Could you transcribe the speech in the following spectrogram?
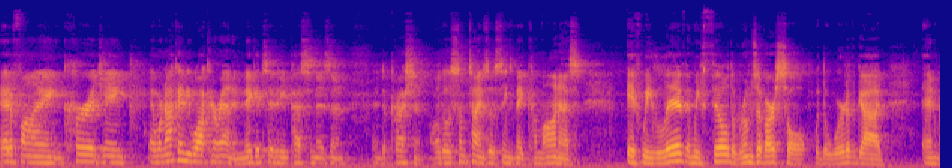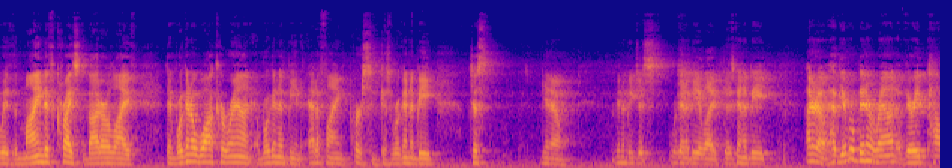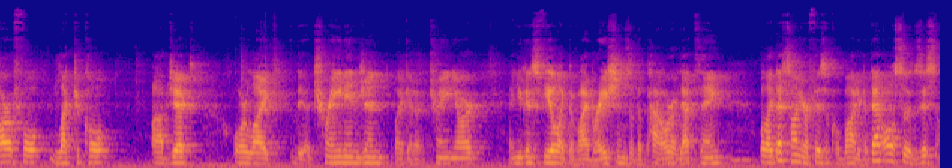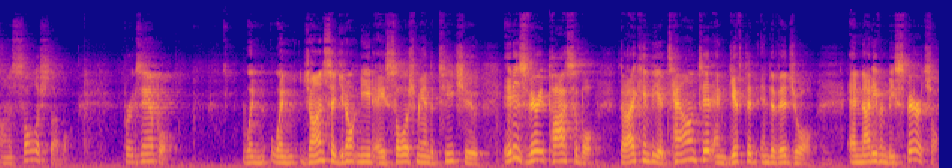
edifying, encouraging, and we're not going to be walking around in negativity, pessimism, and depression. Although sometimes those things may come on us, if we live and we fill the rooms of our soul with the Word of God and with the mind of Christ about our life, then we're going to walk around and we're going to be an edifying person because we're going to be just, you know, we're going to be just, we're going to be like, there's going to be, I don't know, have you ever been around a very powerful electrical object or like the, a train engine, like at a train yard, and you can feel like the vibrations of the power of that thing? Well, like that's on your physical body, but that also exists on a soulish level. For example, when, when John said you don't need a soulish man to teach you, it is very possible that I can be a talented and gifted individual and not even be spiritual.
